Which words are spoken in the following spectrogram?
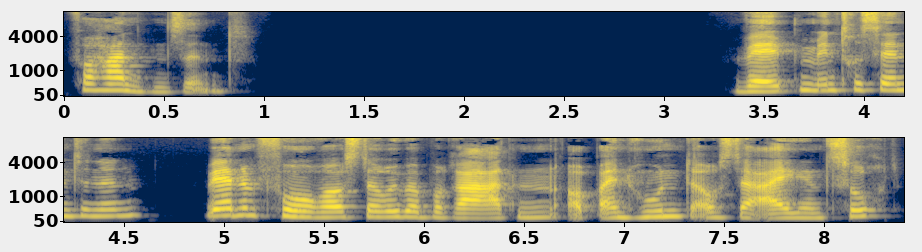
vorhanden sind. Welpeninteressentinnen werden im Voraus darüber beraten, ob ein Hund aus der eigenen Zucht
